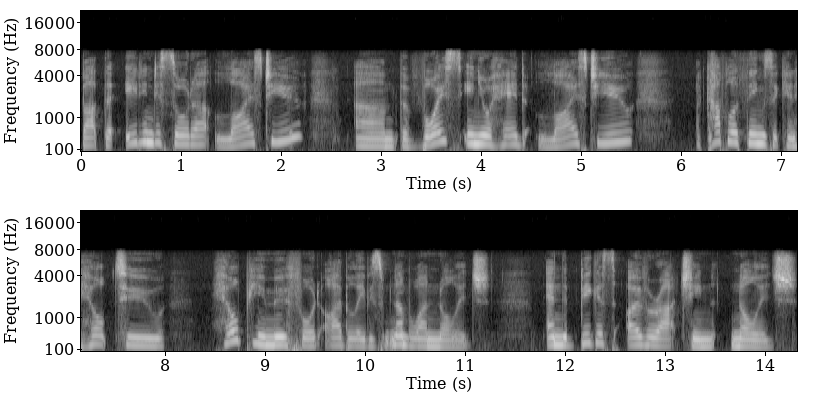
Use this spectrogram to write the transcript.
But the eating disorder lies to you. Um, the voice in your head lies to you. A couple of things that can help to help you move forward, I believe, is number one, knowledge. And the biggest overarching knowledge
